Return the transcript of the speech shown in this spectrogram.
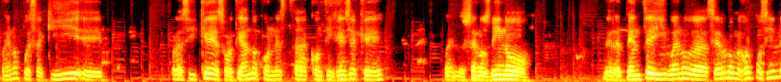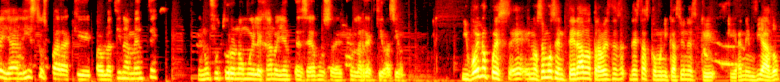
bueno, pues aquí, eh, ahora sí que sorteando con esta contingencia que se nos vino de repente y bueno, hacer lo mejor posible, ya listos para que paulatinamente en un futuro no muy lejano ya empecemos eh, con la reactivación. Y bueno, pues eh, nos hemos enterado a través de, estas comunicaciones que, han enviado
